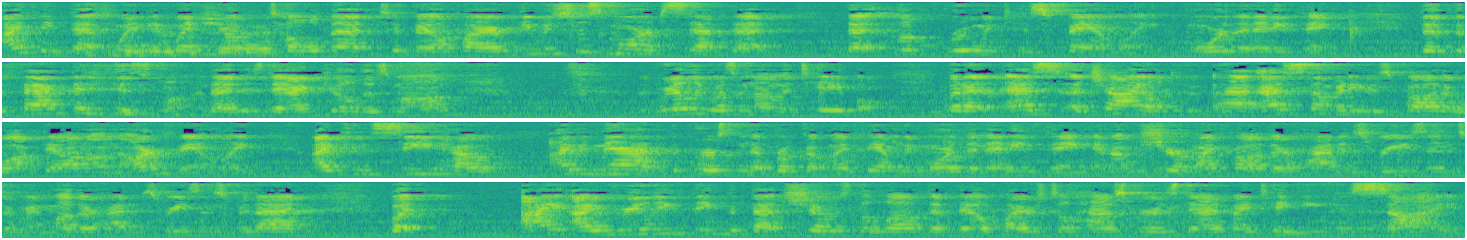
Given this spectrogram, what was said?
I think that when, when Hook sheriff. told that to Baelfire, he was just more upset that, that Hook ruined his family more than anything. The the fact that his mom, that his dad killed his mom really wasn't on the table. But as a child, as somebody whose father walked out on our family, I can see how I'm mad at the person that broke up my family more than anything. And I'm sure my father had his reasons, or my mother had his reasons for that. But I, I really think that that shows the love that Baelfire still has for his dad by taking his side.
